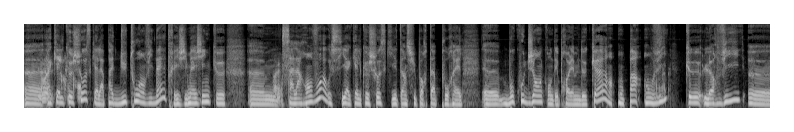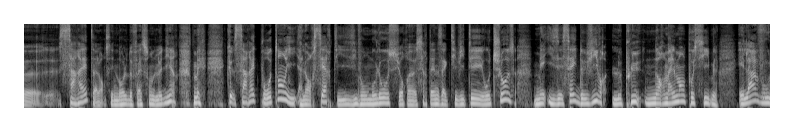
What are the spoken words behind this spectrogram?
euh, à quelque chose qu'elle n'a pas du tout envie d'être. Et j'imagine que euh, ça la renvoie aussi à quelque chose qui est insupportable pour elle. Euh, beaucoup de gens qui ont des problèmes de cœur n'ont pas envie que leur vie euh, s'arrête. Alors c'est une drôle de façon de le dire, mais que s'arrête pour autant. alors certes, ils y vont mollo sur euh, certaines activités et autres choses, mais ils essayent de vivre le plus normalement possible. Et là, vous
